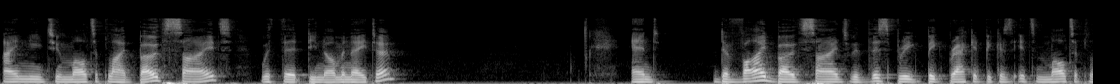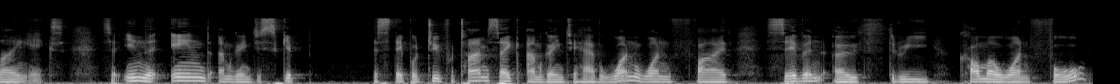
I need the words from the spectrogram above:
I need to multiply both sides with the denominator and divide both sides with this big, bracket because it's multiplying x. So in the end, I'm going to skip a step or two for time's sake. I'm going to have 115703 comma 14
